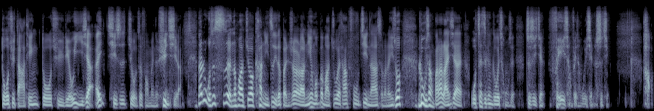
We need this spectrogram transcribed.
多去打听，多去留意一下，哎，其实就有这方面的讯息了。那如果是私人的话，就要看你自己的本事了，你有没有办法住在他附近啊什么的？你说路上把他拦下来，我再次跟各位重申，这是一件非常非常危险的事情。好，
